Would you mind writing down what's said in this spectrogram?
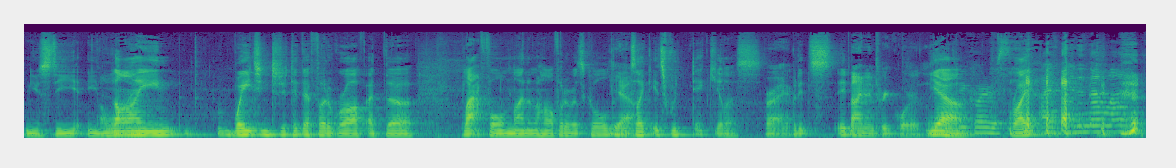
and you see a oh, line waiting to take their photograph at the platform nine and a half, whatever it's called. Yeah. It's like it's ridiculous, Right. But it's it, Nine and three quarters. yeah, Three quarters. right. I've been in that line.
